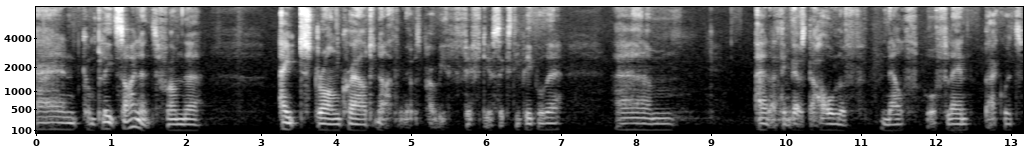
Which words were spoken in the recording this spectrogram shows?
and complete silence from the eight strong crowd. No, I think there was probably fifty or sixty people there. And I think that was the whole of Nelf or Flen backwards.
